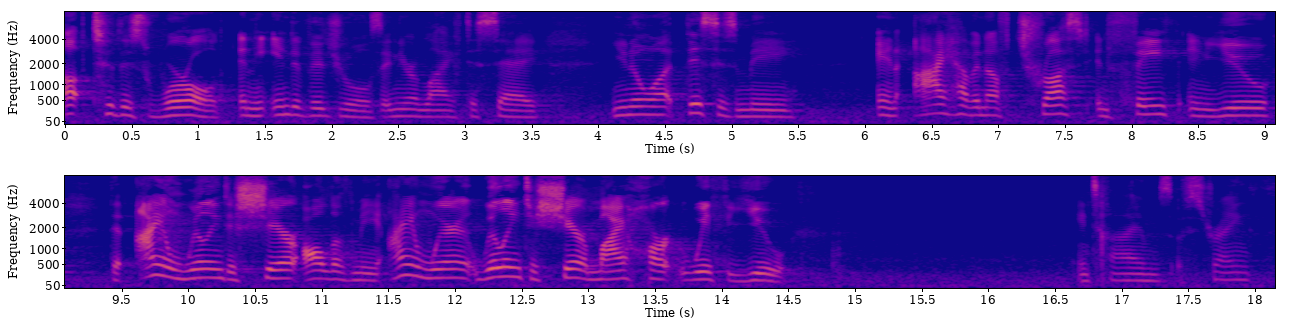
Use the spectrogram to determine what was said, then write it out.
up to this world and the individuals in your life to say, you know what, this is me, and I have enough trust and faith in you that I am willing to share all of me. I am willing to share my heart with you in times of strength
